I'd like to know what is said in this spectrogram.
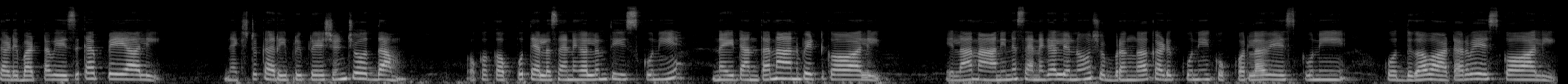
తడి బట్ట వేసి కప్పేయాలి. నెక్స్ట్ కర్రీ ప్రిపరేషన్ చూద్దాం. ఒక కప్పు తెల్ల శనగలను తీసుకుని నైట్ అంతా నానబెట్టుకోవాలి. ఇలా నానిన శనగలను శుభ్రంగా కడుక్కుని కుక్కర్లో వేసుకుని కొద్దిగా వాటర్ వేసుకోవాలి.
